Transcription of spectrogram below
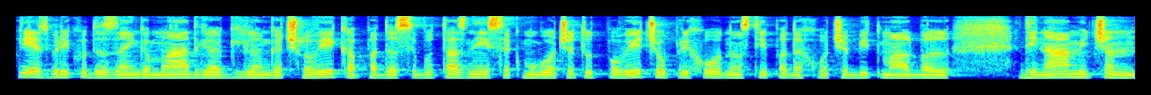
Jaz bi rekel, da za enega mladega, gilanga človeka, pa da se bo ta znesek mogoče tudi povečal v prihodnosti, pa da hoče biti mal bolj dinamičen.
